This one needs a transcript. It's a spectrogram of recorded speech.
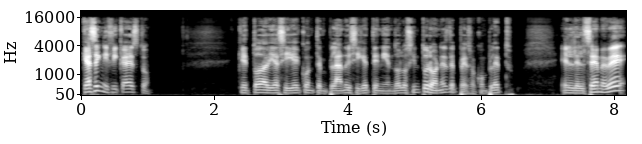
¿Qué significa esto? Que todavía sigue contemplando y sigue teniendo los cinturones de peso completo. El del CMB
